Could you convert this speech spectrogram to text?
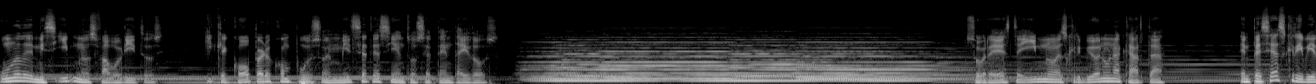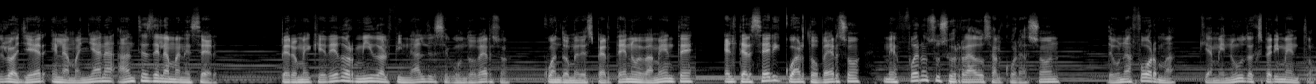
uno de mis himnos favoritos y que Copper compuso en 1772. Sobre este himno escribió en una carta, Empecé a escribirlo ayer en la mañana antes del amanecer, pero me quedé dormido al final del segundo verso. Cuando me desperté nuevamente, el tercer y cuarto verso me fueron susurrados al corazón de una forma que a menudo experimento.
